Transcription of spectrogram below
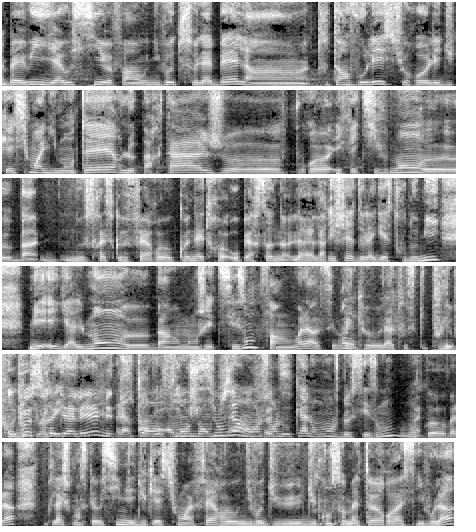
Ben oui, il y a aussi, enfin, au niveau de ce label, un, tout un volet sur euh, l'éducation alimentaire, le partage, euh, pour euh, effectivement, ben, ne serait-ce que faire connaître aux personnes la, richesse de la gastronomie, mais également ben, manger de saison. Enfin voilà, c'est vrai que là, tout ce tous les produits. On peut se régaler, mais tout en, mangeant bien. En, mangeant local, on mange de saison. Donc voilà. Donc là, je pense qu'il y a aussi une éducation à faire au niveau du, du consommateur à ce niveau-là.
